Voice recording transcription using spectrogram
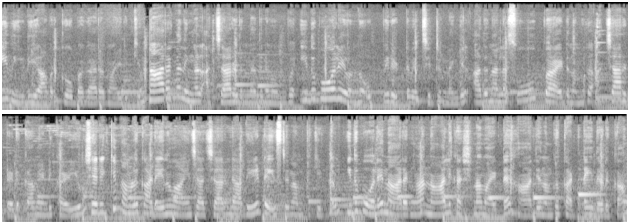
ഈ വീഡിയോ അവർക്ക് ഉപകാരമായിരിക്കും. നാരങ്ങ നിങ്ങൾ അച്ചാറിടുന്നതിന് മുമ്പ് ഇതുപോലെ ഒന്ന് ഉപ്പിലിട്ട് വെച്ചിട്ടുണ്ടെങ്കിൽ അത് നല്ല സൂപ്പറായിട്ട് നമുക്ക് അച്ചാറിട്ട് എടുക്കാൻ വേണ്ടി കഴിയും. ശരിക്കും നമ്മൾ കടയിൽ നിന്ന് വാങ്ങിച്ച അച്ചാറിന്റെ അതേ ടേസ്റ്റ് നമുക്ക് കിട്ടും. ഇതുപോലെ നാരങ്ങ നാല് കഷ്ണമായിട്ട് ആദ്യം നമുക്ക് കട്ട് ചെയ്തെടുക്കാം.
